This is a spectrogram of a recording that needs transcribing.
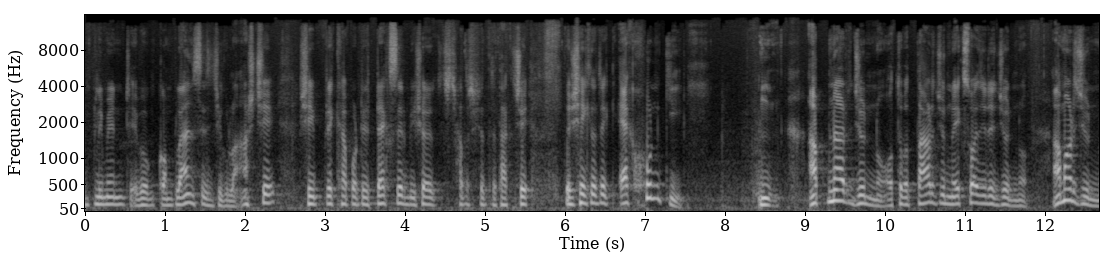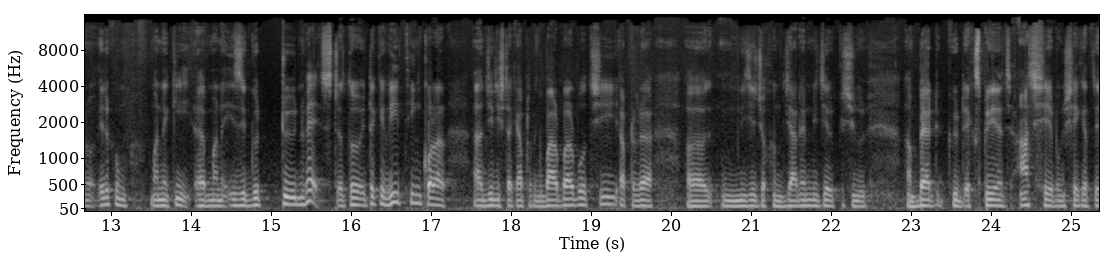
ইমপ্লিমেন্ট এবং কমপ্লায়েন্সেস যেগুলো আসছে, সেই প্রেক্ষাপটে ট্যাক্সের বিষয়ের সাথে সাথে থাকছে। তো সেই ক্ষেত্রে এখন কি আপনার জন্য অথবা তার জন্য এক্সওয়াইজেডের জন্য, আমার জন্য এরকম মানে কি মানে is a good to invest তো এটাকে রিথিঙ্ক করার জিনিসটাকে আপনাদেরকে বারবার বলছি। আপনারা নিজে যখন জানেন নিজের কিছু ব্যাড গুড এক্সপিরিয়েন্স আছে এবং সেক্ষেত্রে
